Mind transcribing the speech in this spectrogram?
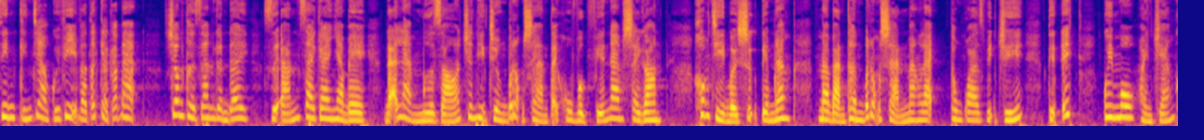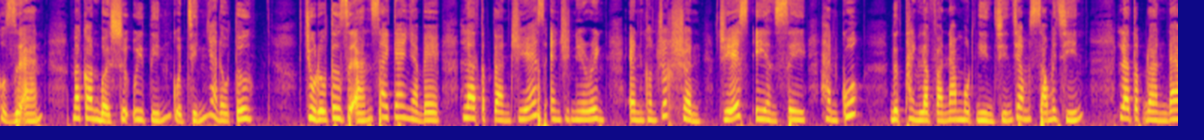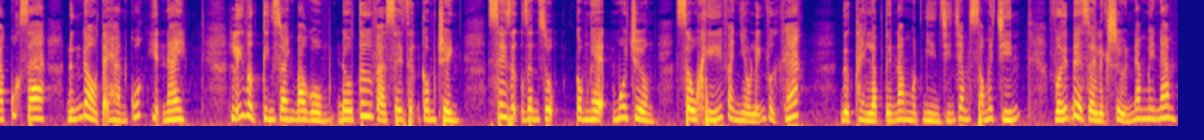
Xin kính chào quý vị và tất cả các bạn. Trong thời gian gần đây, dự án Giai Gai Nhà Bè đã làm mưa gió trên thị trường bất động sản tại khu vực phía Nam Sài Gòn. Không chỉ bởi sự tiềm năng mà bản thân bất động sản mang lại thông qua vị trí, tiện ích, quy mô hoành tráng của dự án, mà còn bởi sự uy tín của chính nhà đầu tư. Chủ đầu tư dự án Sai Cai Nhà Bè là tập đoàn GS Engineering and Construction GS ENC Hàn Quốc, được thành lập vào năm 1969, là tập đoàn đa quốc gia đứng đầu tại Hàn Quốc hiện nay. Lĩnh vực kinh doanh bao gồm đầu tư và xây dựng công trình, xây dựng dân dụng, công nghệ, môi trường, dầu khí và nhiều lĩnh vực khác. Được thành lập từ năm 1969 với bề dày lịch sử 50 năm,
